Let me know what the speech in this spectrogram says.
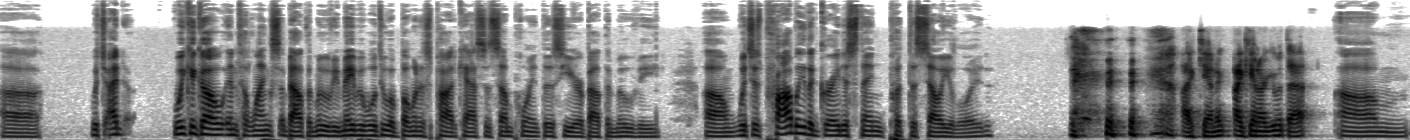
uh, which I we could go into lengths about the movie. Maybe we'll do a bonus podcast at some point this year about the movie, um, which is probably the greatest thing put to celluloid. I can't I can't argue with that. Um,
